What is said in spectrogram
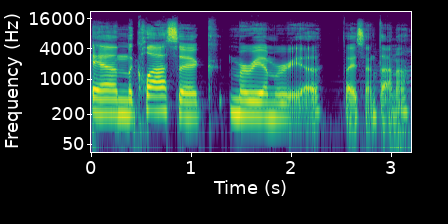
and the classic Maria Maria by Santana.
